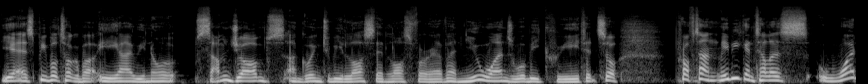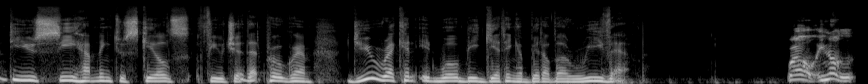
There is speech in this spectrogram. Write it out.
Yeah, as people talk about AI, we know some jobs are going to be lost and lost forever. New ones will be created. So Prof. Tan, maybe you can tell us what do you see happening to Skills Future, that program? Do you reckon it will be getting a bit of a revamp? Well, you know,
